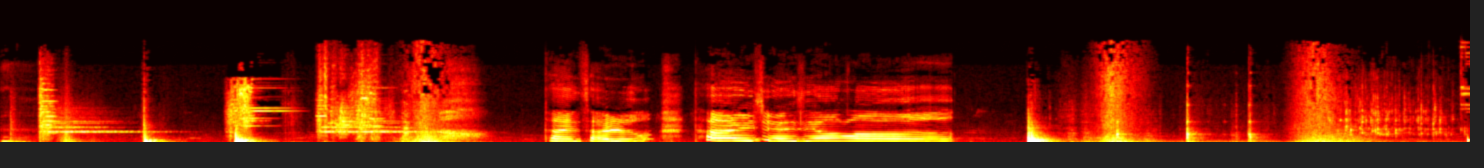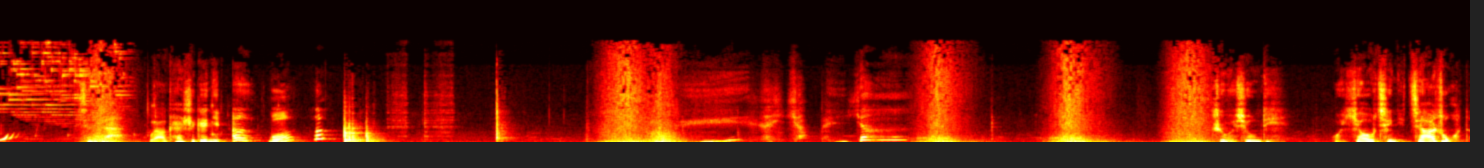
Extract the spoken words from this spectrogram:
太残忍了，太血腥了。现在我要开始给你按摩了。咦，哎呀，哎呀！这位兄弟，我邀请你加入我的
